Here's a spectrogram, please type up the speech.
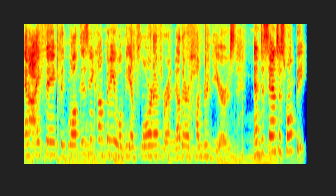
And I think that Walt Disney Company will be in Florida for another 100 years. And DeSantis won't be.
